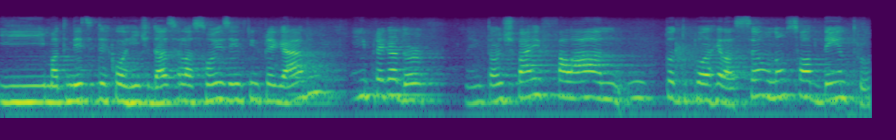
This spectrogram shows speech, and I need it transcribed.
E uma tendência decorrente das relações entre empregado e empregador. Né? Então, a gente vai falar toda a tua relação não só dentro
